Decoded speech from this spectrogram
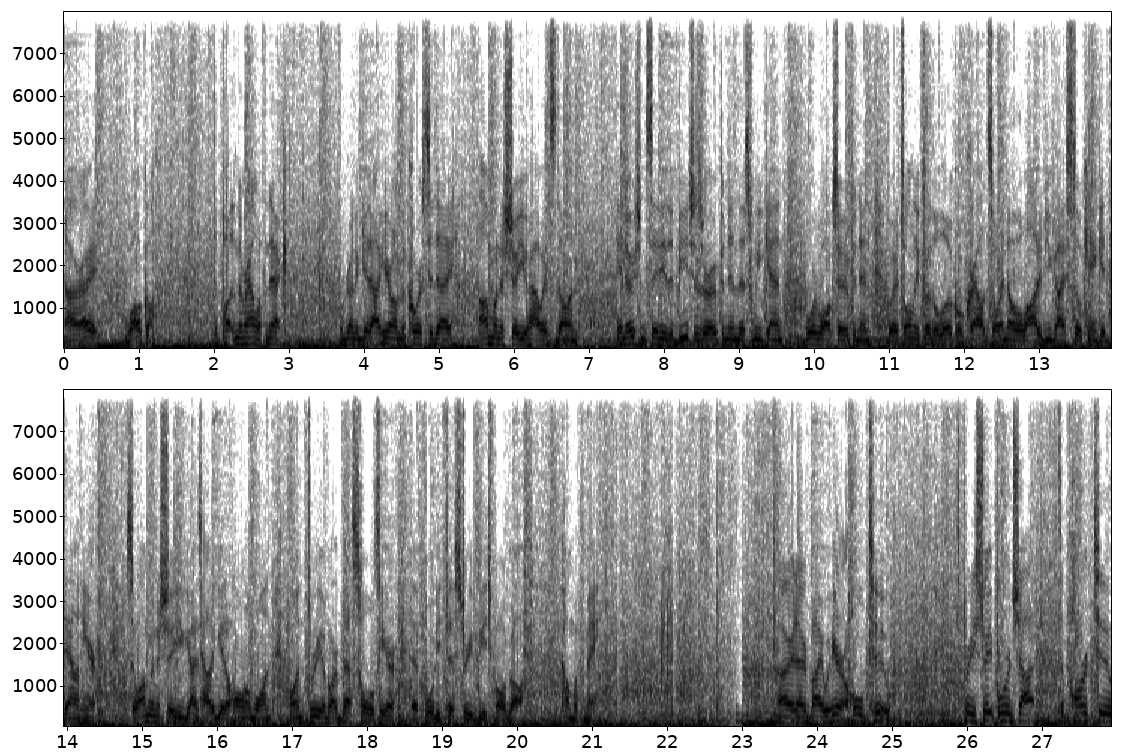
All right, welcome to Putting Around with Nick. We're gonna get out here on the course today. I'm gonna show you how it's done. In Ocean City, the beaches are opening this weekend, boardwalk's opening, but it's only for the local crowd, so I know a lot of you guys still can't get down here. So I'm gonna show you guys how to get a hole-in-one on three of our best holes here at 45th Street Beach Ball Golf. Come with me. All right, everybody, we're here at hole two. Pretty straightforward shot. It's a par two.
